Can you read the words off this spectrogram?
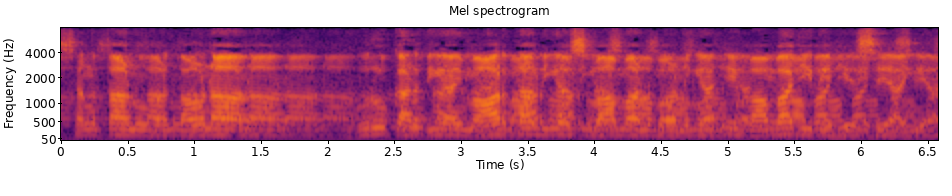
ਸੰਗਤਾਂ ਨੂੰ ਵਰਤਾਉਣਾ, ਗੁਰੂ ਘਰ ਦੀਆਂ ਇਮਾਰਤਾਂ ਦੀਆਂ ਸੇਵਾਵਾਂ ਨਿਭਾਉਣੀਆਂ, ਇਹ ਬਾਬਾ ਜੀ ਦੇ ਹਿੱਸੇ ਆਈਆਂ।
